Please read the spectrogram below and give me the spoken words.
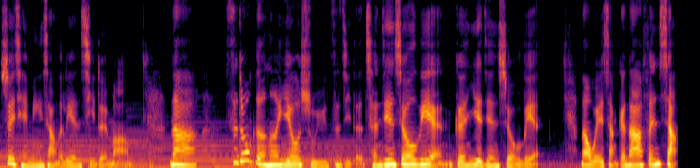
睡前冥想的练习，对吗？那斯多格呢，也有属于自己的晨间修炼跟夜间修炼。那我也想跟大家分享，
